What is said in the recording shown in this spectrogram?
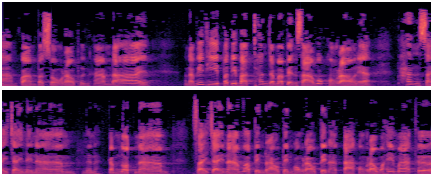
ตามความประสงค์เราพึงห้ามได้นะวิธีปฏิบัติท่านจะมาเป็นสาวกของเราเนี่ย ท่านใส่ใจในน้ำเนี่ยนะกำหนดน้ำใส่ใจน้ำว่าเป็นเราเป็นของเราเป็นอัตตาของเราว่าให้มากเถอะ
